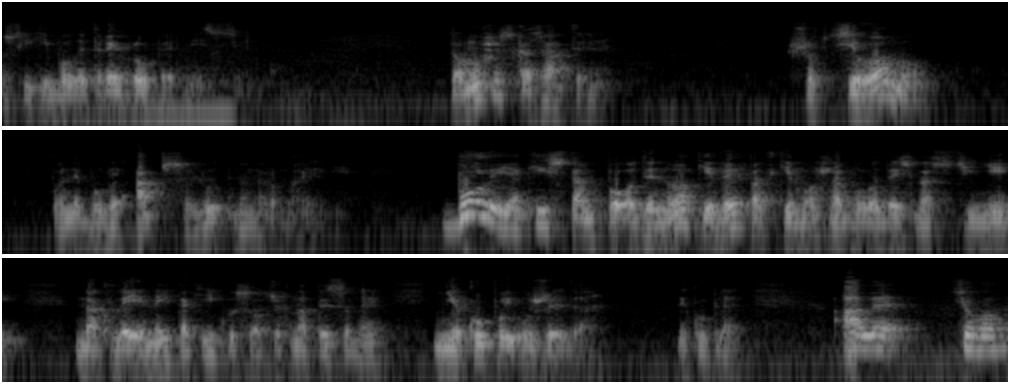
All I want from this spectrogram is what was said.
оскільки були три групи в місті, то мушу сказати, що в цілому вони були абсолютно нормальні. Були якісь там поодинокі випадки, можна було десь на стіні наклеєний такий кусочок написаний не купуй у жида, не купляй. Але цього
